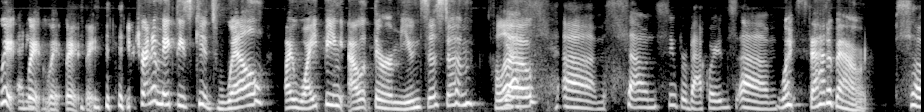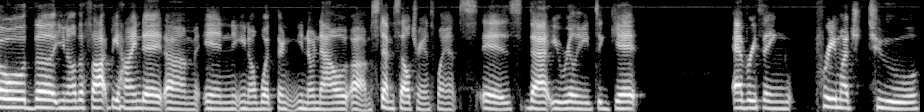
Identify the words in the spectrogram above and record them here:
wait, anything. wait, wait, wait, wait. You're trying to make these kids well by wiping out their immune system? Hello? Yes. Um, sounds super backwards. Um, What's that about? So the you know the thought behind it um, in you know what they're you know now um, stem cell transplants is that you really need to get everything pretty much to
